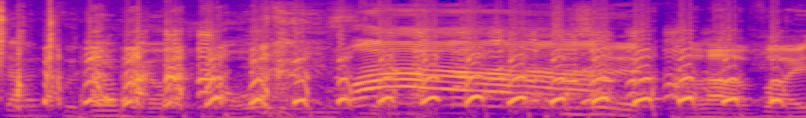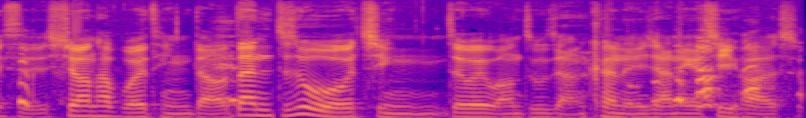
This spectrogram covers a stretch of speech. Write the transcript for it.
这样不就没有口味的意思？哇，就是好了，不好意思，希望他不会听到。但只是我请这位王组长看了一下那个计划书，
